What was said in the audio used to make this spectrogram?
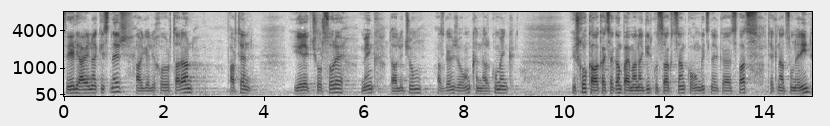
Սիրելի հայրենակիցներ, հարգելի խորհրդարան, արդեն 3-4 օր է մենք դալիճում ազգային ժողովում քննարկում ենք իշխող քաղաքացիական պայմանագիր կուսակցության կողմից ներկայացված տեխնացուներին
